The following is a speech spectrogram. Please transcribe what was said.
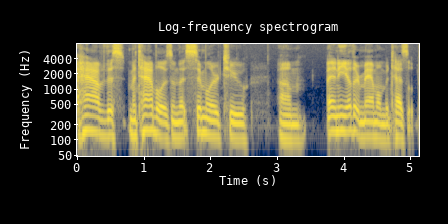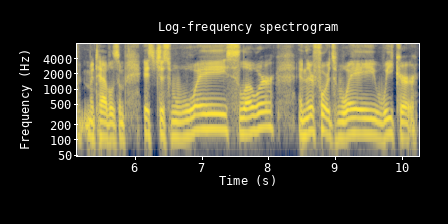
have this metabolism that's similar to um, any other mammal metas- metabolism, it's just way slower and therefore it's way weaker.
